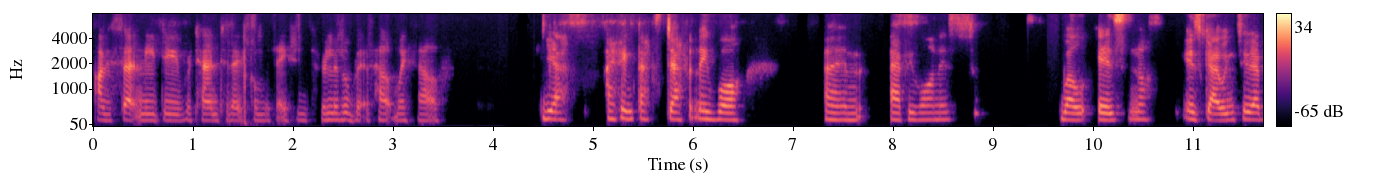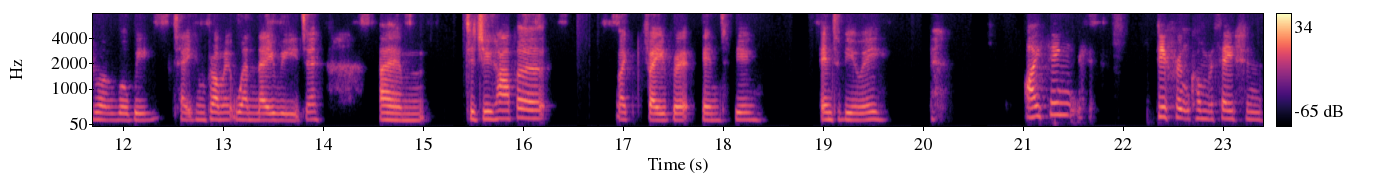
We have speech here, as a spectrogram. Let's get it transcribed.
i certainly do return to those conversations for a little bit of help myself. Yes i think that's definitely what um, everyone is well is not is going to. Everyone will be taken from it when they read it. Um did you have a like favorite interview interviewee? I think different conversations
